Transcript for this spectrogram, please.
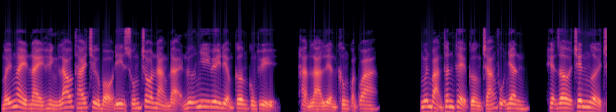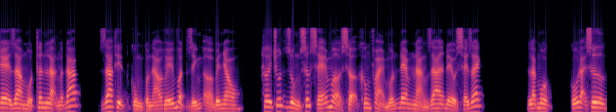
Mấy ngày này hình lao thái trừ bỏ đi xuống cho nàng đại nữ nhi uy điểm cơm cùng thủy, hẳn là liền không quản qua. Nguyên bản thân thể cường tráng phụ nhân, hiện giờ trên người che ra một thân lạn ngất đáp, da thịt cùng quần áo huế vật dính ở bên nhau, hơi chút dùng sức xé mở sợ không phải muốn đem nàng ra đều xé rách. Lạc mục, cố đại sư,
